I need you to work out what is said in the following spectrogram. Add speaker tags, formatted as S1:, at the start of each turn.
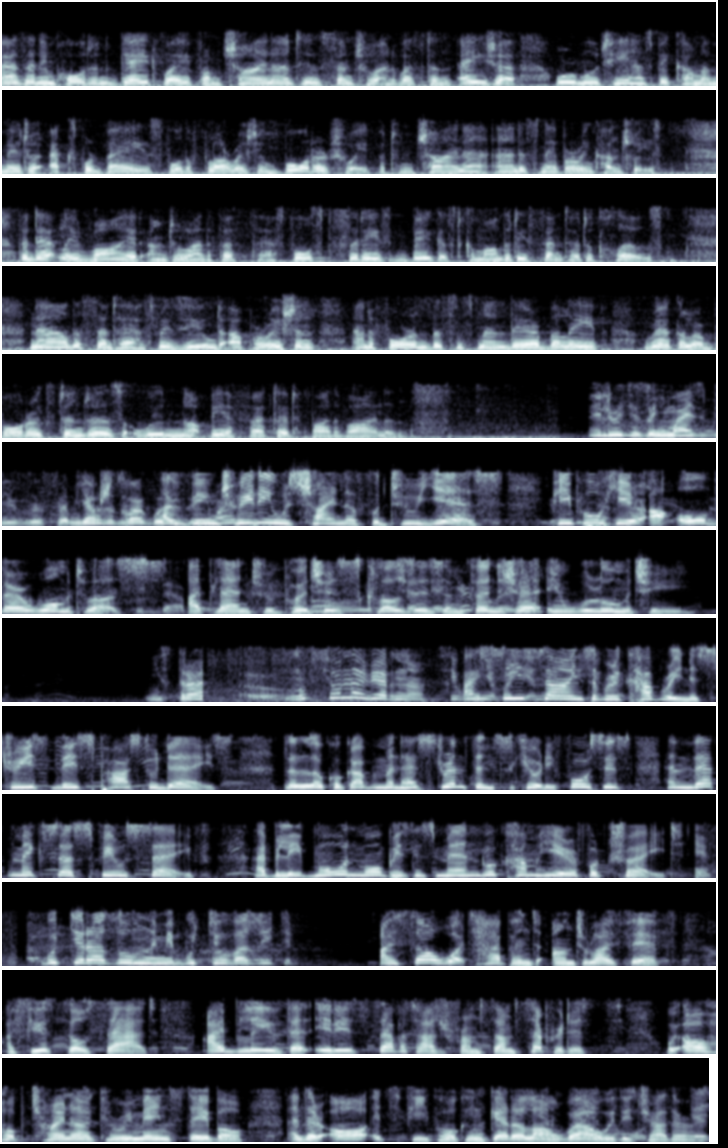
S1: As an important gateway from China to Central and Western Asia, Urumqi has become a major export base for the flourishing border trade between China and its neighboring countries. The deadly riot on July the 5th has forced the city's biggest commodity center to close. Now the center has resumed operation and foreign businessmen there believe regular border exchanges will not be affected by the violence.
S2: I've been trading with China for two years. People here are all very warm to us. I plan to purchase clothes and furniture in Urumqi.
S3: I see signs of recovery in the streets these past two days. The local government has strengthened security forces and that makes us feel safe. I believe more and more businessmen will come here for trade.
S4: I saw what happened on July 5th. I feel so sad. I believe that it is sabotage from some separatists. We all hope China can remain stable and that all its people can get along well with each other.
